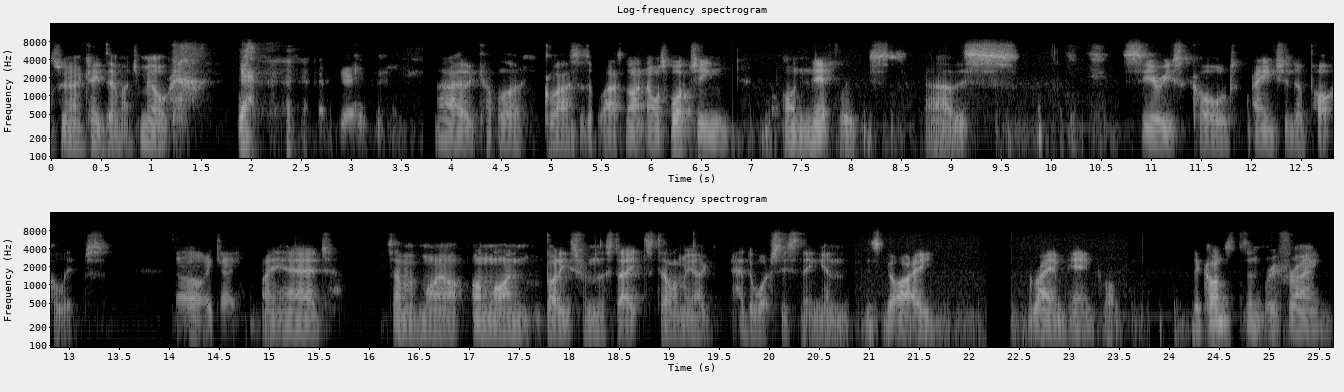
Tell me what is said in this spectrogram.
So we don't keep that much milk. yeah. I had a couple of glasses of last night, and I was watching on Netflix uh, this series called Ancient Apocalypse. Oh, okay. I had some of my online buddies from the States telling me I had to watch this thing, and this guy, Graham Hancock, the constant refrain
